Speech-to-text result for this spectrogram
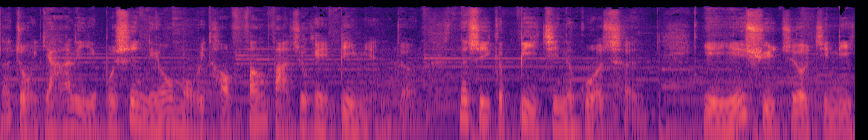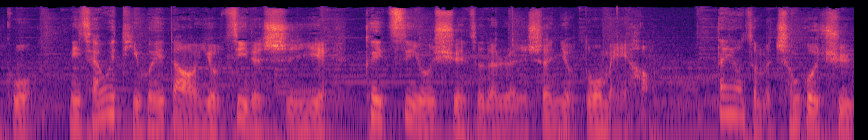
那种压力不是你有某一套方法就可以避免的，那是一个必经的过程。也也许只有经历过，你才会体会到有自己的事业，可以自由选择的人生有多美好。但要怎么撑过去？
